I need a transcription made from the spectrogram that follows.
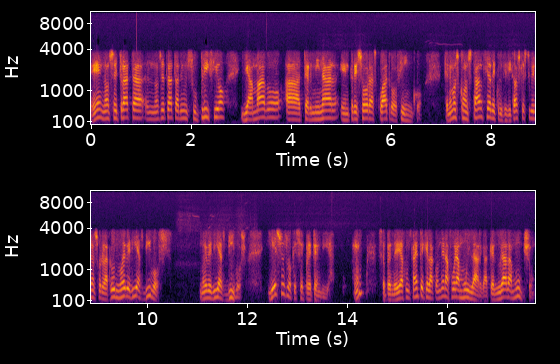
¿eh? No, se trata, no se trata de un suplicio llamado a terminar en tres horas, cuatro o cinco tenemos constancia de crucificados que estuvieron sobre la cruz nueve días vivos, nueve días vivos. Y eso es lo que se pretendía. ¿eh? Se pretendía justamente que la condena fuera muy larga, que durara mucho.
